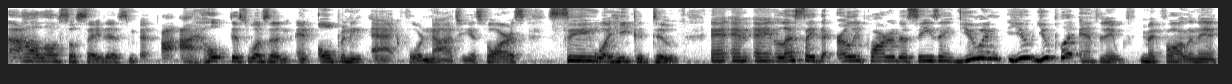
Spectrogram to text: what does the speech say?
I'll also say this. I, hope this was an, an opening act for Najee as far as seeing what he could do. And, and and let's say the early part of the season, you and you you put Anthony McFarland in,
